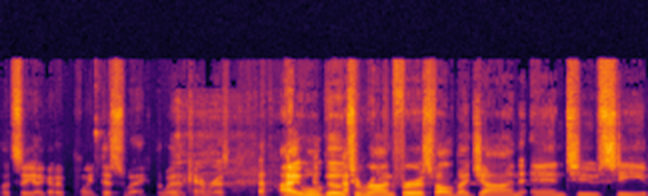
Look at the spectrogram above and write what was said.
let's see. I got to point this way, the way the camera is. I will go to Ron first, followed by John and to Steve.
